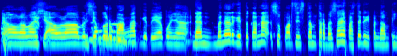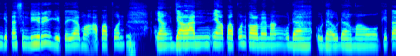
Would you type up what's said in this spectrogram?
Ya Allah masya Allah bersyukur banget gitu ya punya dan benar gitu karena support system terbesar ya pasti dari pendamping kita sendiri gitu ya mau apa pun yang jalannya apa pun kalau memang udah udah udah mau kita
